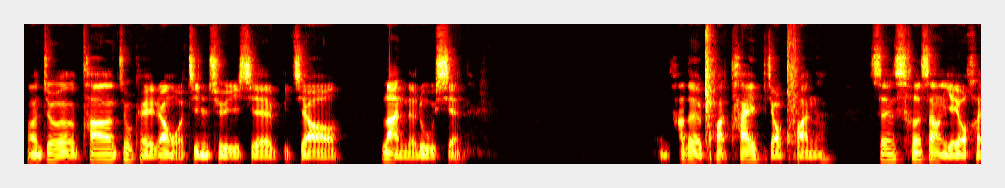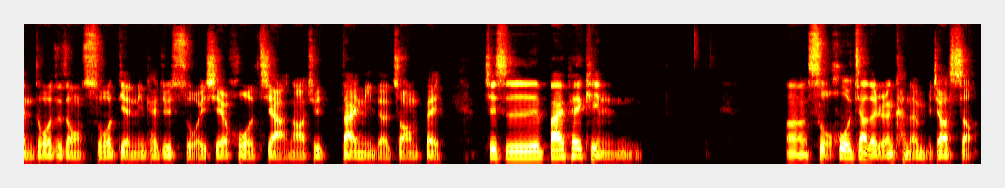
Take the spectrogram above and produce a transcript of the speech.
啊，就它就可以让我进去一些比较烂的路线。它的宽胎比较宽，身车上也有很多这种锁点，你可以去锁一些货架，然后去带你的装备。其实 bikepacking。呃，锁货架的人可能比较少，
